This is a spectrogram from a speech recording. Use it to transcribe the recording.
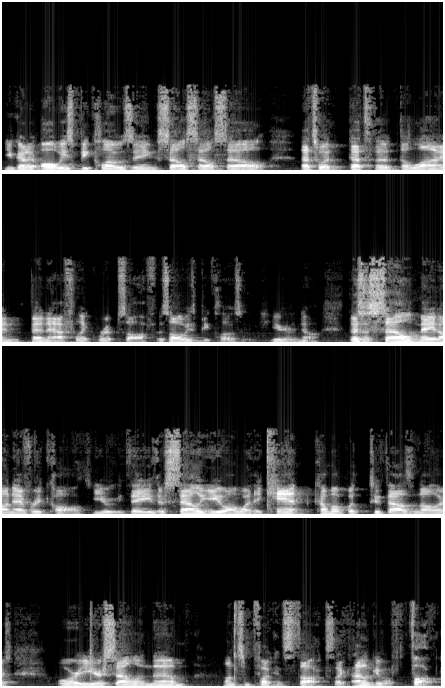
you got to always be closing, sell, sell, sell. That's what that's the the line Ben Affleck rips off is always be closing. You know, there's a sell made on every call. You they either sell you on why they can't come up with two thousand dollars, or you're selling them on some fucking stocks. Like I don't give a fuck.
